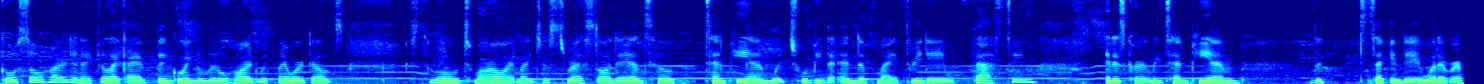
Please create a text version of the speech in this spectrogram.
go so hard and I feel like I've been going a little hard with my workouts. So tomorrow I might just rest all day until 10 p.m. which will be the end of my three day fasting. It is currently 10 p.m. the second day, whatever.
